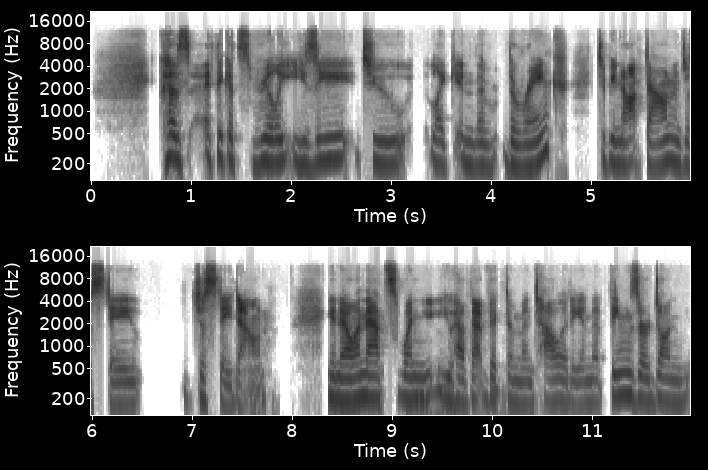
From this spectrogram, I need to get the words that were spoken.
Because i think it's really easy to like in the the rink to be knocked down and just stay just stay down you know and that's when you mm-hmm. have that victim mentality and that things are done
